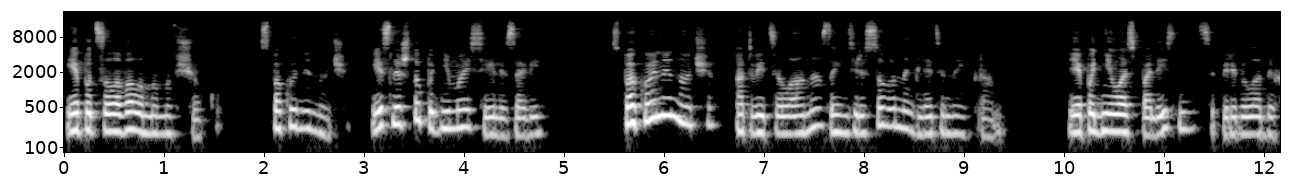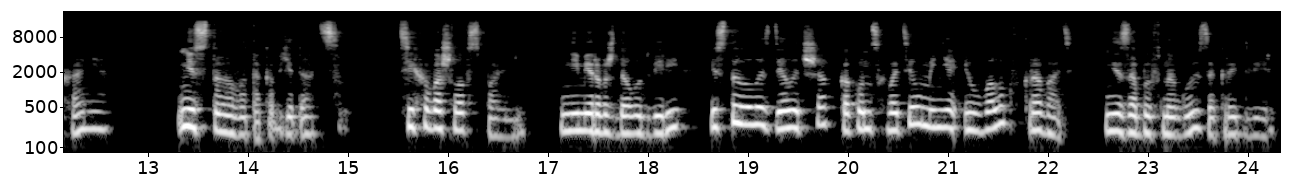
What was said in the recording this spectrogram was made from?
Я поцеловала маму в щеку. «Спокойной ночи. Если что, поднимайся или зови». «Спокойной ночи», — ответила она, заинтересованно глядя на экран. Я поднялась по лестнице, перевела дыхание. Не стоило так объедаться. Тихо вошла в спальню. Немиров ждал у двери, и стоило сделать шаг, как он схватил меня и уволок в кровать, не забыв ногой закрыть дверь.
